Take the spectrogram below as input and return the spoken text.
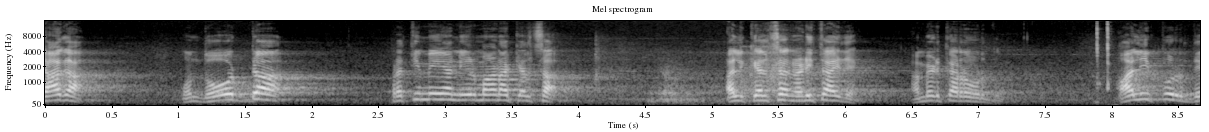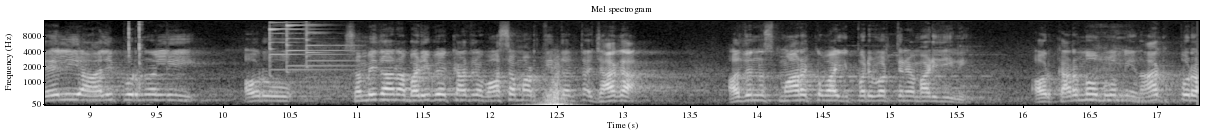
ಜಾಗ, ಒಂದು ದೊಡ್ಡ ಪ್ರತಿಮೆಯ ನಿರ್ಮಾಣ ಕೆಲಸ. ಅಲ್ಲಿ ಕೆಲಸ ನಡೀತಾ ಇದೆ, ಅಂಬೇಡ್ಕರ್ ಅವ್ರದ್ದು. ಆಲಿಪುರ್, ದೆಹಲಿಯ ಆಲಿಪುರ್ನಲ್ಲಿ ಅವರು ಸಂವಿಧಾನ ಬರಿಬೇಕಾದ್ರೆ ವಾಸ ಮಾಡ್ತಿದ್ದಂಥ ಜಾಗ. ಅದನ್ನು ಸ್ಮಾರಕವಾಗಿ ಪರಿವರ್ತನೆ ಮಾಡಿದ್ದೀವಿ ಅವ್ರ ಕರ್ಮಭೂಮಿ ನಾಗ್ಪುರ.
